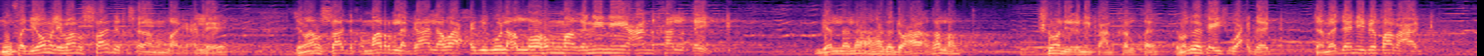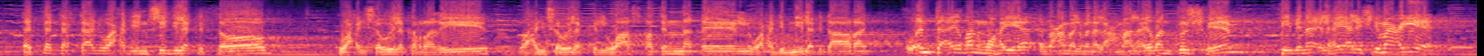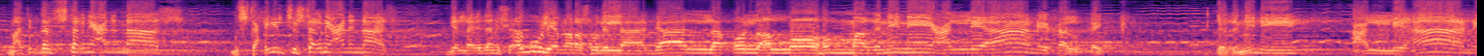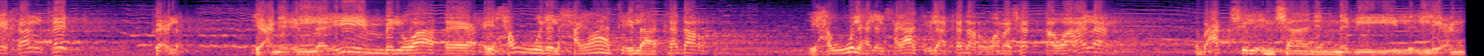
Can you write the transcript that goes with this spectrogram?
مو يوم الامام الصادق سلام الله عليه. الامام الصادق مر لقى له واحد يقول اللهم أغنني عن خلقك. قال له لا هذا دعاء غلط. شلون يغنيك عن خلقك؟ أنت ما تقدر تعيش وحدك. انت مدني بطبعك. أنت تحتاج واحد ينسج لك الثوب واحد يسوي لك الرغيف واحد يسوي لك الواسطة النقل واحد يبني لك دارك. وأنت أيضا مهيأ بعمل من الأعمال أيضا تسهم في بناء الهيئة الاجتماعية. ما تقدر تستغني عن الناس. مستحيل تستغني عن الناس. قال له إذا إيش أقول يا ابن رسول الله؟ قال له قل اللهم اغنني عن لئام خلقك. اغنني عن لئام خلقك. فعلا. يعني اللئيم بالواقع يحول الحياة إلى كدر. يحولها للحياة إلى كدر ومشقة وألم. بعكس الإنسان النبيل اللي عنده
